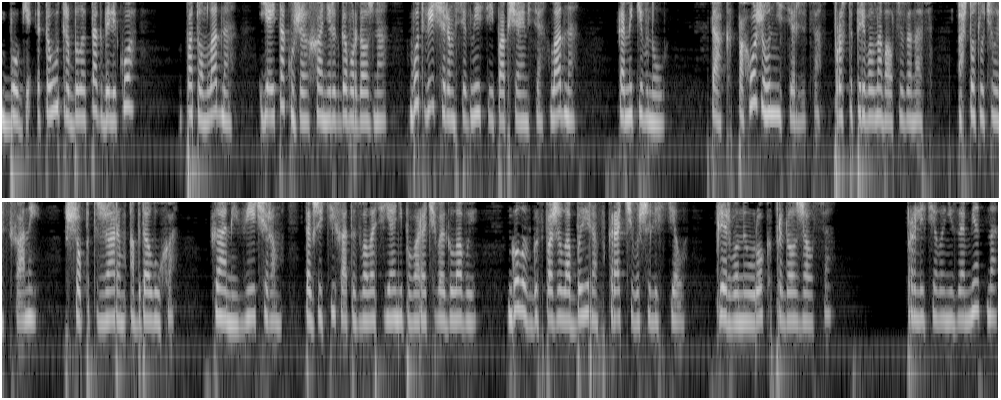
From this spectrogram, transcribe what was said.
Боги, это утро было так далеко. Потом, ладно? Я и так уже Хане разговор должна. Вот вечером все вместе и пообщаемся, ладно? Ками кивнул. Так, похоже, он не сердится, просто переволновался за нас. А что случилось с Ханой? Шепот жаром обдал ухо. Ками, вечером. Так же тихо отозвалась я, не поворачивая головы. Голос госпожи Лабейра вкрадчиво шелестел. Прерванный урок продолжался. Пролетело незаметно,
